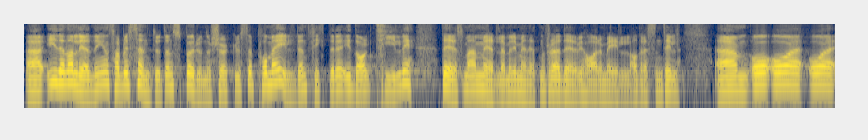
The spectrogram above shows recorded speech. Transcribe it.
Eh, I den anledningen har det blitt sendt ut en spørreundersøkelse på mail. Den fikk dere i dag tidlig, dere som er medlemmer i menigheten. for det er dere vi har mailadressen til. Um, og, og, og,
